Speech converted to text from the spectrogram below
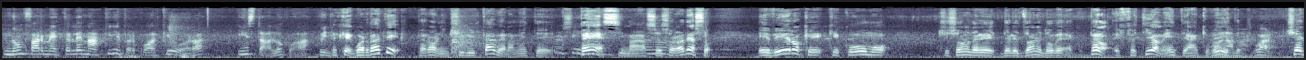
Non far mettere le macchine per qualche ora installo qua. Quindi... Perché guardate, però l'inciviltà è veramente eh sì, pessima, assessore. Adesso è vero che, che Como ci sono delle, delle, zone dove, ecco, però effettivamente anche, no, vedete, no, c'è,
